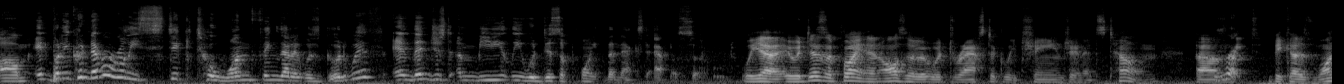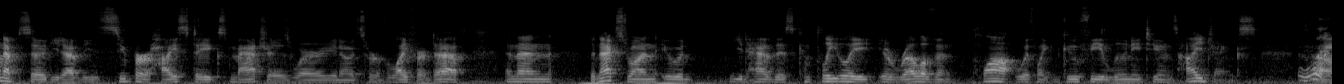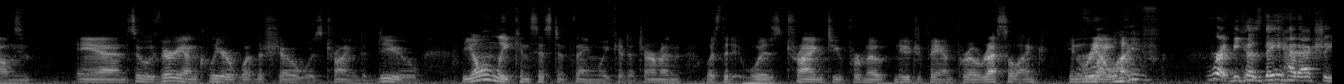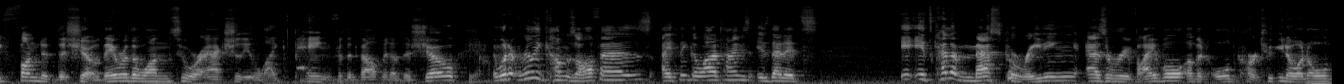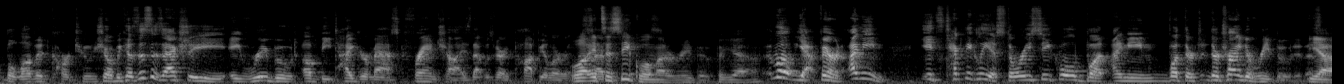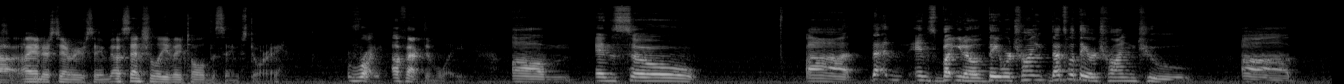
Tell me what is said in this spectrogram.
Um, it, but it could never really stick to one thing that it was good with, and then just immediately would disappoint the next episode. Well, yeah, it would disappoint, and also it would drastically change in its tone. Um, Right. Because one episode you'd have these super high stakes matches where you know it's sort of life or death, and then the next one it would you'd have this completely irrelevant plot with like goofy Looney Tunes hijinks. Right. Um, and so it was very unclear what the show was trying to do. The only consistent thing we could determine was that it was trying to promote New Japan Pro Wrestling in real Right. life. Right, because they had actually funded the show. They were the ones who were actually like paying for the development of the show. Yeah. And what it really comes off as, I think a lot of times, is that it's it- it's kind of masquerading as a revival of an old cartoon, you know, an old beloved cartoon show. Because this is actually a reboot of the Tiger Mask franchise that was very popular. Well, it's a sequel, not a reboot, but yeah. Well, yeah, fair enough. I mean, it's technically a story sequel, but I mean, what they're they're trying to reboot it. Yeah. I understand what you're saying. Essentially, they told the same story. Right, effectively. Um, and so, uh, that and but you know they were trying. That's what they were trying to, uh,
